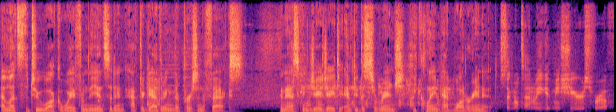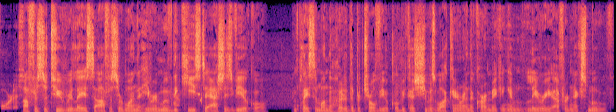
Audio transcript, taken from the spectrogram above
and lets the two walk away from the incident after gathering their person effects and asking JJ to empty the syringe he claimed had water in it. Signal 10, will you get me shears for a Ford Officer 2 relays to Officer 1 that he removed the keys to Ashley's vehicle and placed them on the hood of the patrol vehicle because she was walking around the car, making him leery of her next move.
